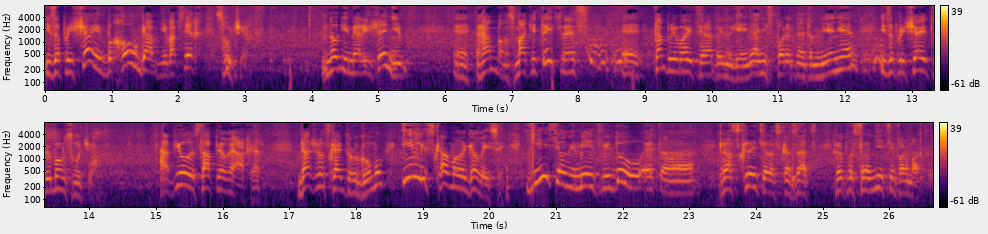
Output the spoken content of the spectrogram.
и запрещает Бхол Гавни во всех случаях. Многими решениями Э, Рамбам с Маки Тейцвес, э, там приводится Рабейну Гейна, они спорят на это мнение и запрещают в любом случае. А Вилла Ахер, даже сказать другому, им бескамалы галысы. Если он имеет в виду это раскрытие, рассказать, распространить информацию.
